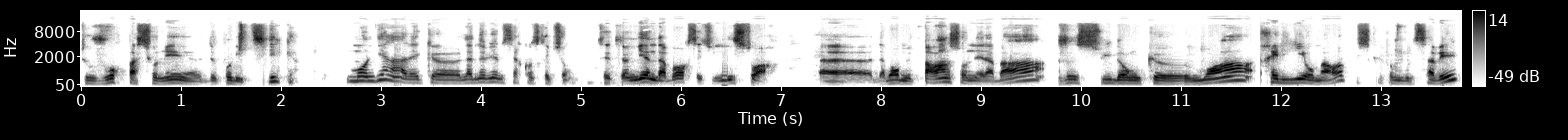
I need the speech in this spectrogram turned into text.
toujours passionné de politique mon lien avec euh, la 9e circonscription, c'est un lien d'abord, c'est une histoire. Euh, d'abord, mes parents sont nés là-bas. Je suis donc, euh, moi, très lié au Maroc, puisque, comme vous le savez,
